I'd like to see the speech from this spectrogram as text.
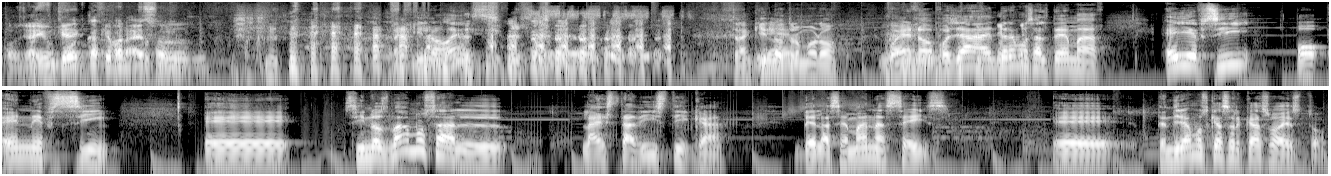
Pues ya hay un ¿Qué- podcast qué para eso. Tranquilo, ¿eh? Tranquilo, Bien. otro moro. Bueno, pues ya entremos al tema. AFC o NFC. Eh, si nos vamos a la estadística de la semana 6, eh, tendríamos que hacer caso a esto.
